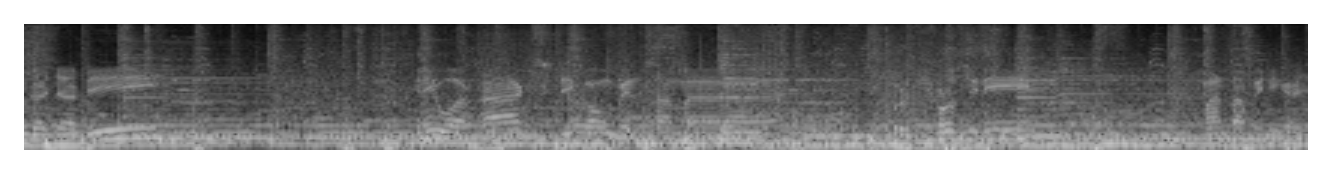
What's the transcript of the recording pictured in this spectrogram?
sudah jadi. Ini War Axe dikombin sama Brute Force ini mantap ini guys.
